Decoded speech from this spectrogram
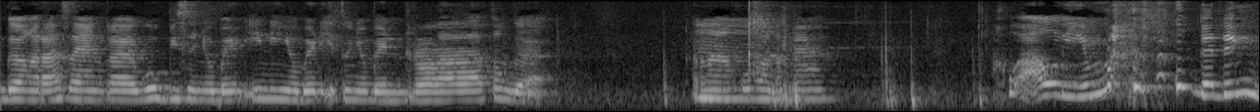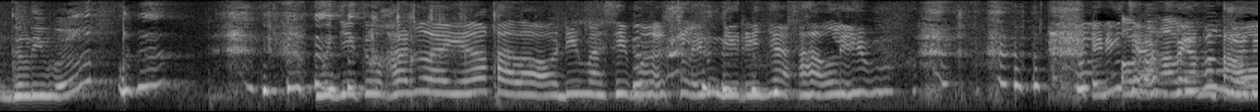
nggak ngerasa yang kayak gue bisa nyobain ini nyobain itu nyobain lalala tuh nggak. Karena aku anaknya aku alim. Gak ada yang geli banget Puji Tuhan lah ya kalau Audi masih mengklaim dirinya alim. Ini Orang cewek alim yang nggak tahu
